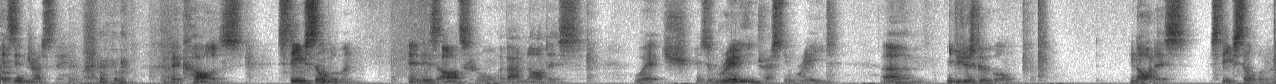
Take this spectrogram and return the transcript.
it's interesting because Steve Silberman, in his article about Nardis, which is a really interesting read, um, if you just Google Nardis, Steve Silberman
